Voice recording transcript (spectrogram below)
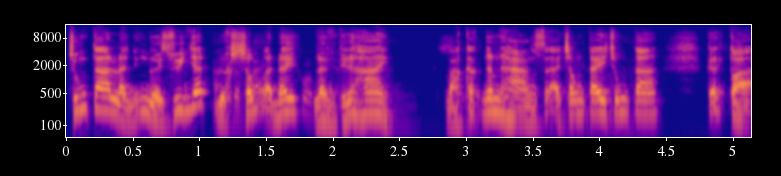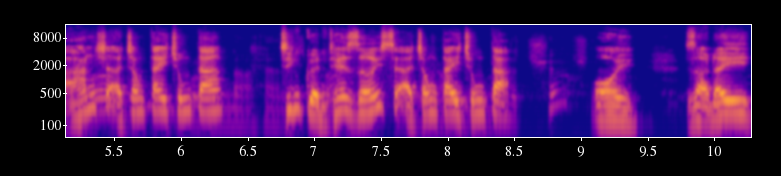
Chúng ta là những người duy nhất được sống ở đây lần thứ hai và các ngân hàng sẽ ở trong tay chúng ta, các tòa án sẽ ở trong tay chúng ta, chính quyền thế giới sẽ ở trong tay chúng ta. Ôi, giờ đây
